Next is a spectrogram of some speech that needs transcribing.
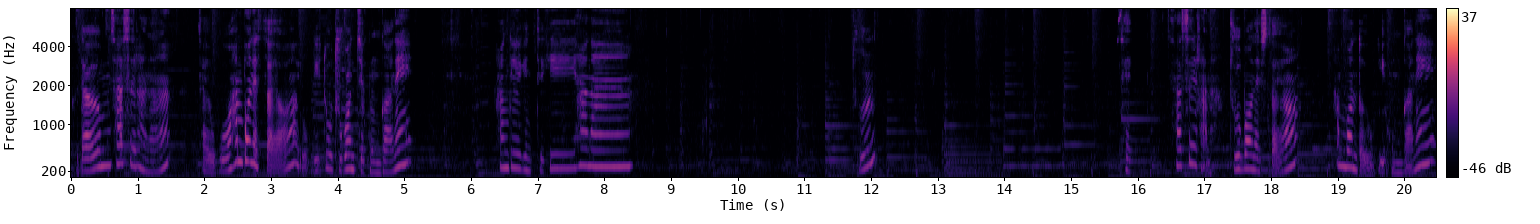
그 다음 사슬 하나. 자, 요거 한 번 했어요. 여기 또 두 번째 공간에 한길긴뜨기 하나, 둘, 사슬 하나, 두 번 했어요. 한 번 더 여기 공간에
